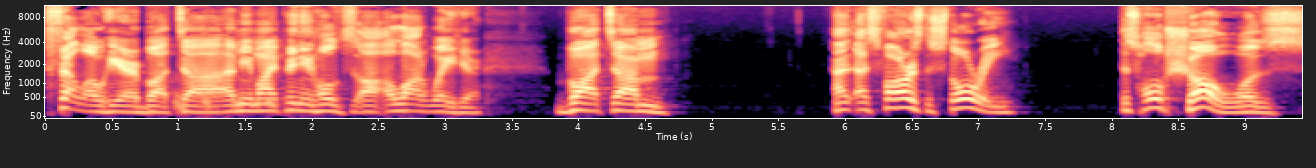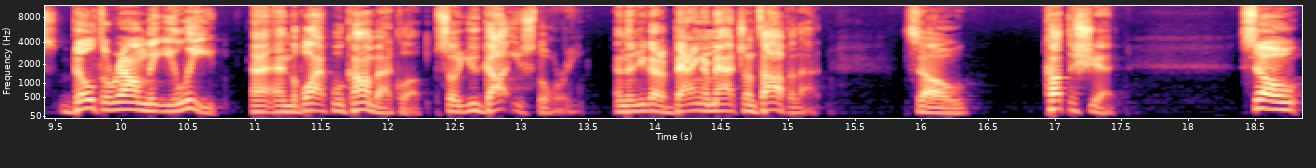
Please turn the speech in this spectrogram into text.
fellow here, but uh, I mean my opinion holds uh, a lot of weight here. But um, as, as far as the story, this whole show was built around the elite a- and the Blackpool Combat Club. So you got your story, and then you got a banger match on top of that. So cut the shit. So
